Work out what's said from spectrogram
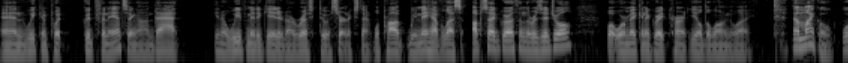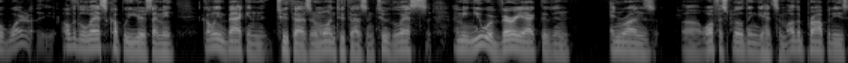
and we can put good financing on that, you know, we've mitigated our risk to a certain extent. We'll prob- we may have less upside growth in the residual, but we're making a great current yield along the way. Now, Michael, over the last couple of years, I mean, going back in 2001, 2002, the last, I mean, you were very active in Enron's uh, office building. You had some other properties,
